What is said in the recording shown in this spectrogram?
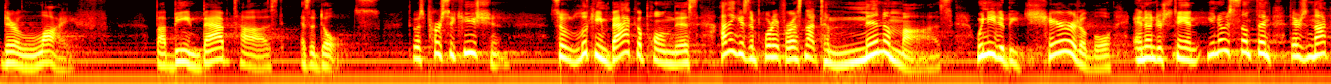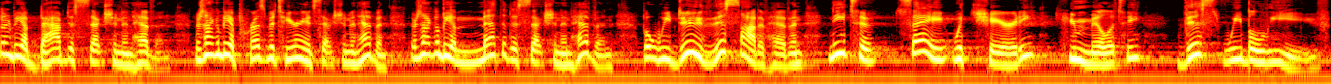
their life by being baptized as adults. There was persecution. So, looking back upon this, I think it's important for us not to minimize. We need to be charitable and understand you know something? There's not going to be a Baptist section in heaven. There's not going to be a Presbyterian section in heaven. There's not going to be a Methodist section in heaven. But we do, this side of heaven, need to say with charity, humility, this we believe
